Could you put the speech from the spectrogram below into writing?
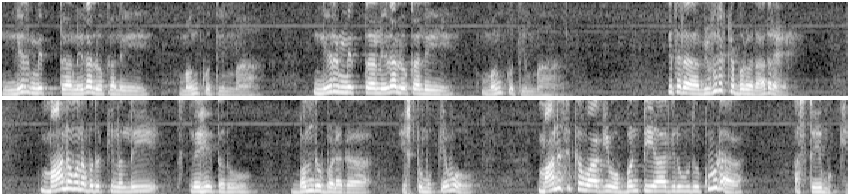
ನಿರ್ಮಿತ್ರ ನಿರಲುಕಲಿ ಮಂಕುತಿಮ್ಮ. ನಿರ್ಮಿತ್ರ ನಿರಲುಕಲಿ ಮಂಕುತಿಮ್ಮ. ಇದರ ವಿವರಕ್ಕೆ ಬರೋದಾದರೆ ಮಾನವನ ಬದುಕಿನಲ್ಲಿ ಸ್ನೇಹಿತರು, ಬಂಧು ಬಳಗ ಎಷ್ಟು ಮುಖ್ಯವೋ, ಮಾನಸಿಕವಾಗಿ ಒಬ್ಬಂಟಿಯಾಗಿರುವುದು ಕೂಡ ಅಷ್ಟೇ ಮುಖ್ಯ.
